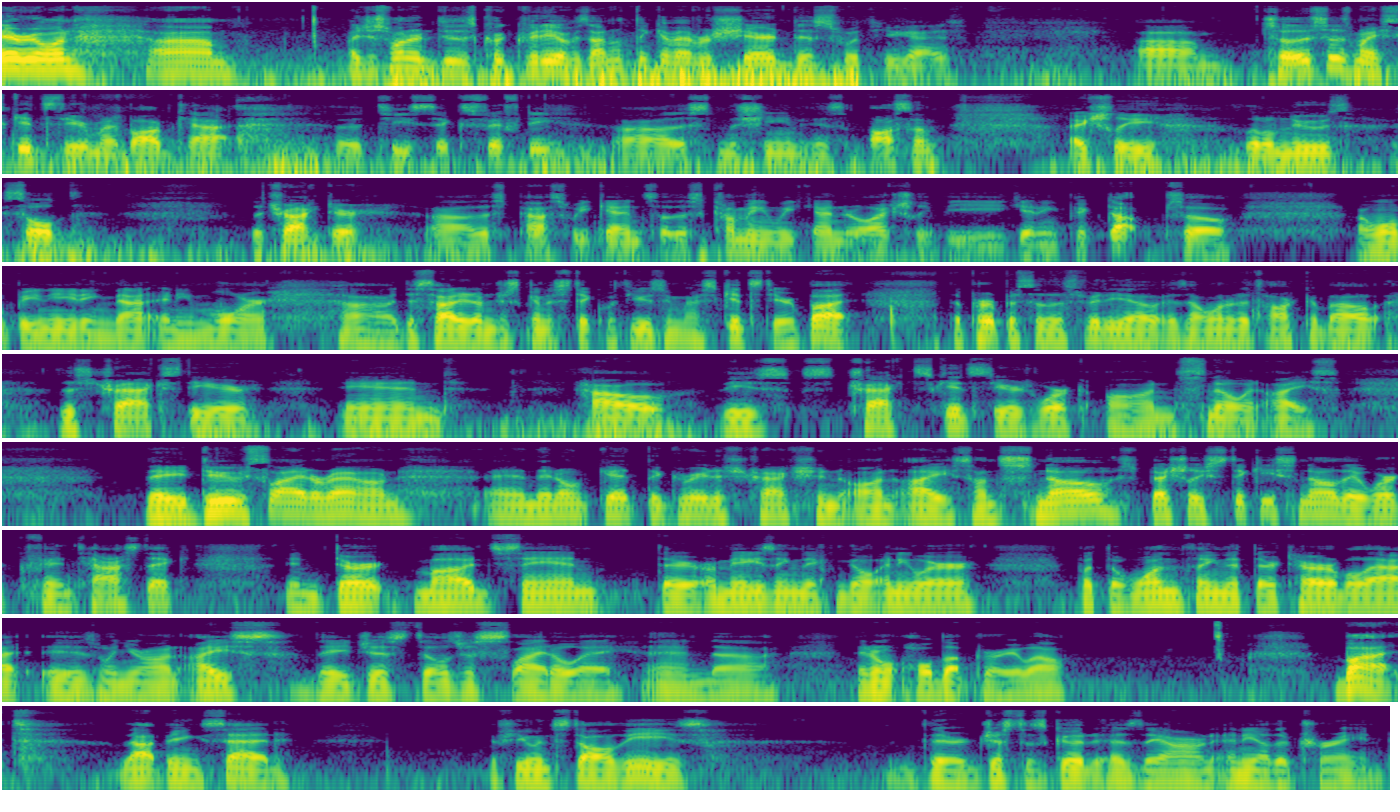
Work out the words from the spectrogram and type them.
Hey everyone, um, I just wanted to do this quick video because I don't think I've ever shared this with you guys. Um, so this is my skid steer, my Bobcat, the T650. Uh, this machine is awesome. Actually, little news, I sold the tractor uh, this past weekend, so this coming weekend it'll actually be getting picked up. So I won't be needing that anymore. Uh, decided I'm just going to stick with using my skid steer, but the purpose of this video is I wanted to talk about this track steer and how these tracked skid steers work on snow and ice. They do slide around and they don't get the greatest traction on ice. On snow, especially sticky snow, they work fantastic. In dirt, mud, sand, they're amazing. They can go anywhere. But the one thing that they're terrible at is when you're on ice, they just they'll just slide away and uh, they don't hold up very well. But that being said, if you install these, they're just as good as they are on any other terrain.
